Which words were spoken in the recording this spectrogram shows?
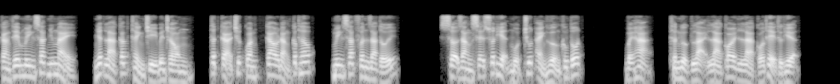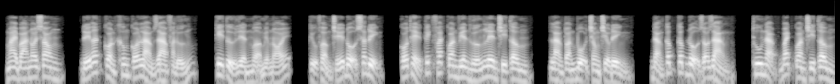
càng thêm minh xác những này, nhất là các thành trì bên trong tất cả chức quan cao đẳng cấp thấp, minh sát phân ra tới. Sợ rằng sẽ xuất hiện một chút ảnh hưởng không tốt. Bệ hạ, thần ngược lại là coi là có thể thực hiện. Mai ba nói xong, đế ất còn không có làm ra phản ứng kỳ tử liền mở miệng nói, cựu phẩm chế độ xác định, có thể kích phát quan viên hướng lên trí tâm, làm toàn bộ trong triều đình, đẳng cấp cấp độ rõ ràng, thu nạp bách quan trí tâm.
